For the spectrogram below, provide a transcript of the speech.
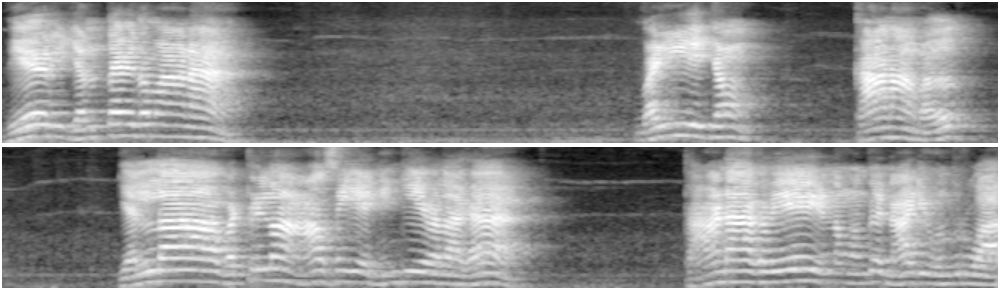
வேறு எந்த விதமான வழியையும் காணாமல் எல்லாவற்றிலும் ஆசையை நீங்கியவளாக தானாகவே என்னை வந்து நாடி வந்துருவா.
